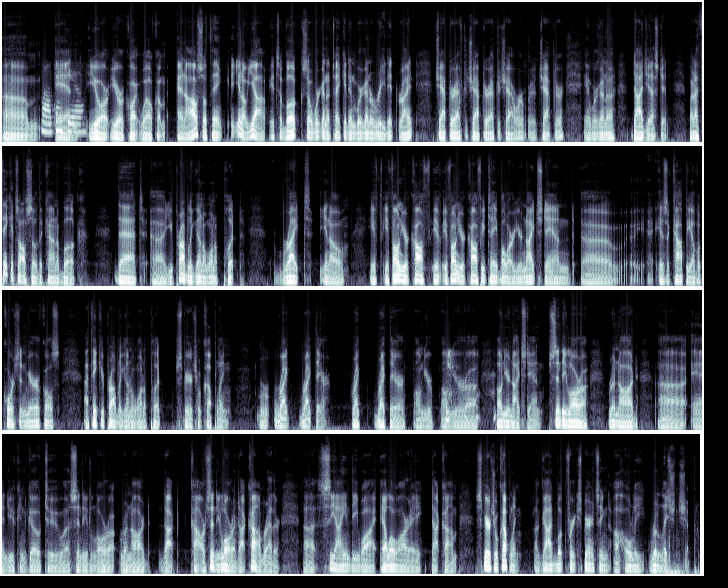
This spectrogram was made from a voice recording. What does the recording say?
Um, Well, thank and you. you are you are quite welcome. And I also think you know, yeah, it's a book, so we're going to take it and we're going to read it, right? Chapter after chapter after chapter, uh, chapter, and we're going to digest it. But I think it's also the kind of book that uh, you're probably going to want to put right, you know, if if on your coff if, if on your coffee table or your nightstand uh, is a copy of A Course in Miracles, I think you're probably going to want to put spiritual coupling r- right right there, right right there on your on your uh, on your nightstand. Cindy Laura Renard, uh, and you can go to uh, cindylorarenard.com or cindy cindylora.com rather, uh, c i n d y l o r a dot com. Spiritual coupling, a guidebook for experiencing a holy relationship.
